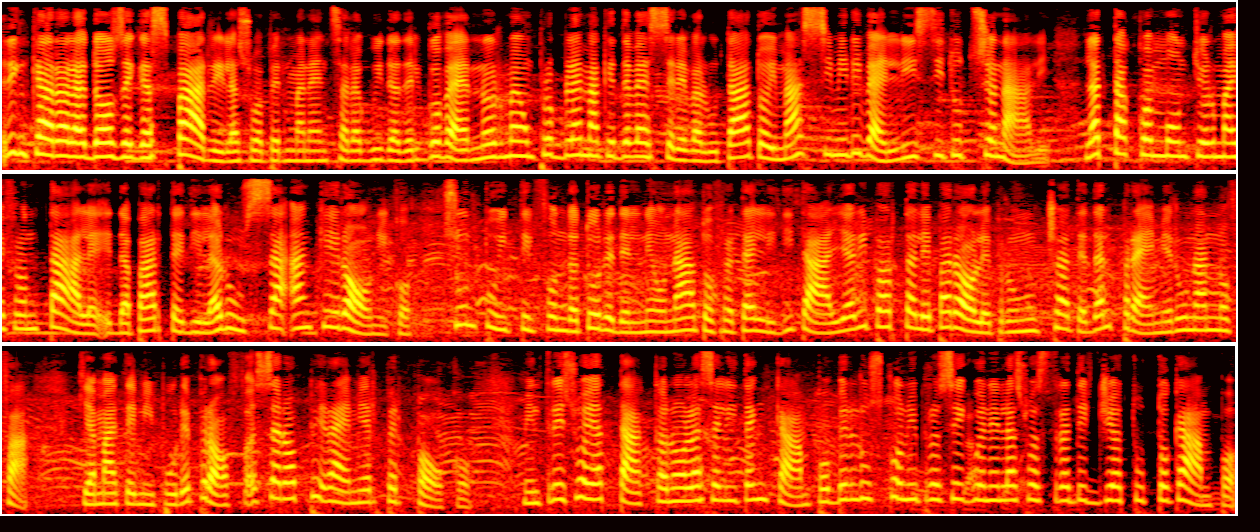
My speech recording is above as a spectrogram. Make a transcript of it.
Rincara la dose Gasparri, la sua permanenza alla guida del governo ormai è un problema che deve essere valutato ai massimi livelli istituzionali. L'attacco a Monti ormai frontale e da parte di La Russa anche ironico. Su un tweet il fondatore del neonato Fratelli d'Italia riporta le parole pronunciate dal Premier un anno fa Chiamatemi pure prof, sarò premier per poco. Mentre i suoi attaccano la salita in campo, Berlusconi prosegue nella sua strategia a tutto campo,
